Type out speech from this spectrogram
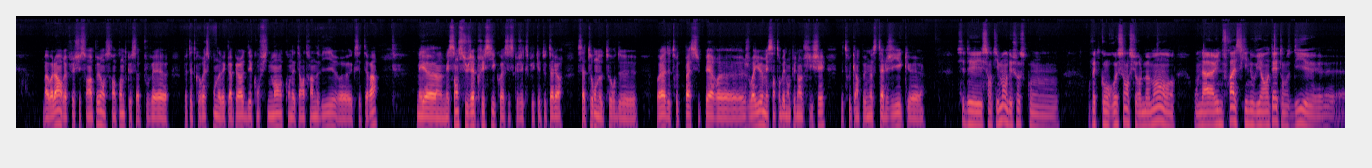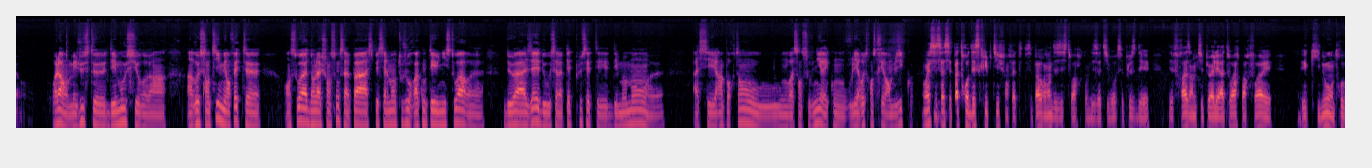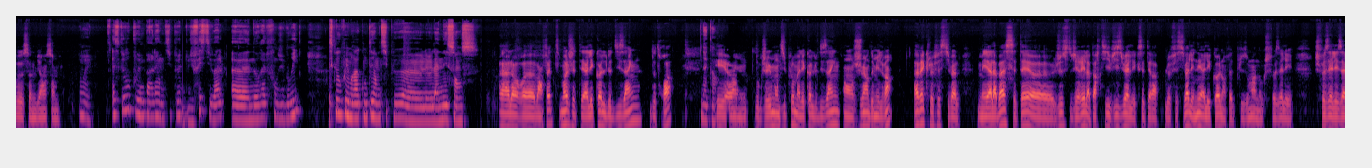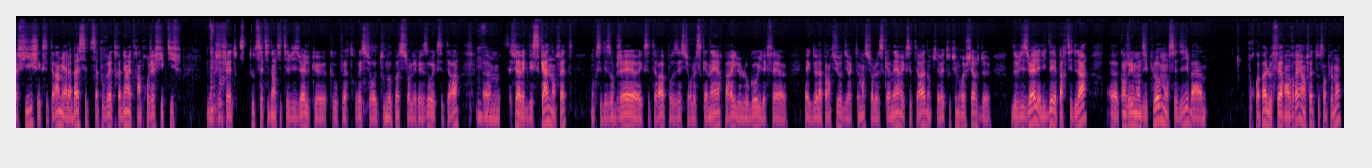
bah voilà, en réfléchissant un peu, on se rend compte que ça pouvait peut-être correspondre avec la période des confinements qu'on était en train de vivre, etc. Mais, mais sans sujet précis, quoi. C'est ce que j'expliquais tout à l'heure. Ça tourne autour de, voilà, de trucs pas super joyeux, mais sans tomber non plus dans le cliché, des trucs un peu nostalgiques. C'est des sentiments, des choses qu'on en fait qu'on ressent sur le moment. On a une phrase qui nous vient en tête, on se dit, euh, voilà, on met juste euh, des mots sur un, ressenti, mais en fait, euh, en soi, dans la chanson, ça va pas spécialement toujours raconter une histoire de A à Z, ou ça va peut-être plus être des, moments assez importants où on va s'en souvenir et qu'on voulait retranscrire en musique. Quoi. Ouais, c'est ça, c'est pas trop descriptif en fait. C'est pas vraiment des histoires comme disait Thibaut, c'est plus des, des phrases un petit peu aléatoires parfois et, et qui, nous, on trouve, sonnent bien ensemble. Oui. Est-ce que vous pouvez me parler un petit peu du festival euh, Nos rêves font du bruit? Est-ce que vous pouvez me raconter un petit peu euh, la naissance? Alors, euh, bah, en fait, moi, j'étais à l'école de design de Troyes. D'accord. Et donc, j'ai eu mon diplôme à l'école de design en juin 2020 avec le festival. Mais à la base, c'était juste gérer la partie visuelle, etc. Le festival est né à l'école, en fait, plus ou moins. Donc, je faisais les, je faisais les affiches, etc. Mais à la base, ça pouvait très bien être un projet fictif. Donc j'ai fait toute, cette identité visuelle que, que, vous pouvez retrouver sur tous nos posts sur les réseaux, etc. Mmh c'est fait avec des scans en fait. Donc c'est des objets, etc. posés sur le scanner. Pareil, le logo, il est fait avec de la peinture directement sur le scanner, etc. Donc il y avait toute une recherche de, de visuel et l'idée est partie de là. Quand j'ai eu mon diplôme, on s'est dit, bah, pourquoi pas le faire en vrai, en fait, tout simplement.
